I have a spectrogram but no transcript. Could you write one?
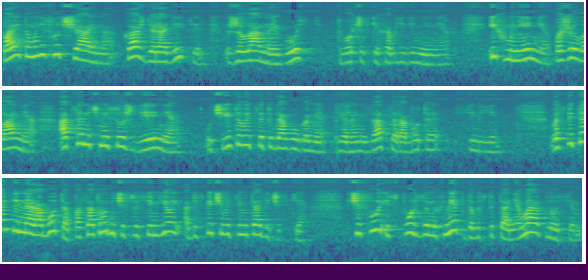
Поэтому не случайно каждый родитель – желанный гость творческих объединениях. Их мнение, пожелания, оценочные суждения учитываются педагогами при организации работы семьи. Воспитательная работа по сотрудничеству с семьей обеспечивается методически – к числу используемых методов воспитания мы относим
